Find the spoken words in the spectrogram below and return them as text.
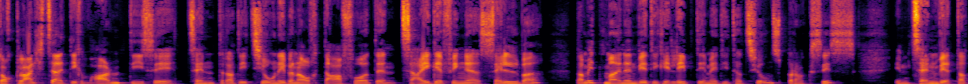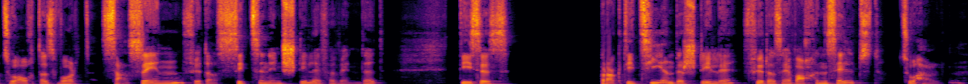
Doch gleichzeitig warnt diese Zen-Tradition eben auch davor, den Zeigefinger selber damit meinen wir die gelebte Meditationspraxis. Im Zen wird dazu auch das Wort Sazen für das Sitzen in Stille verwendet. Dieses Praktizieren der Stille für das Erwachen selbst zu halten.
